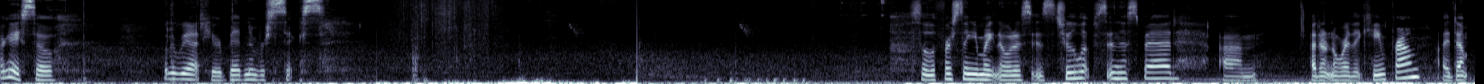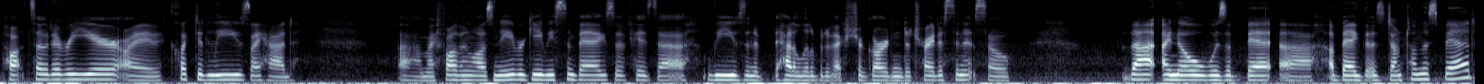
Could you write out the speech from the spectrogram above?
Okay, so what are we at here? Bed number six. So the first thing you might notice is tulips in this bed. Um, I don't know where they came from. I dump pots out every year. I collected leaves. I had uh, my father-in-law's neighbor gave me some bags of his uh, leaves and had a little bit of extra garden detritus in it. So that I know was a bed, uh, a bag that was dumped on this bed.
